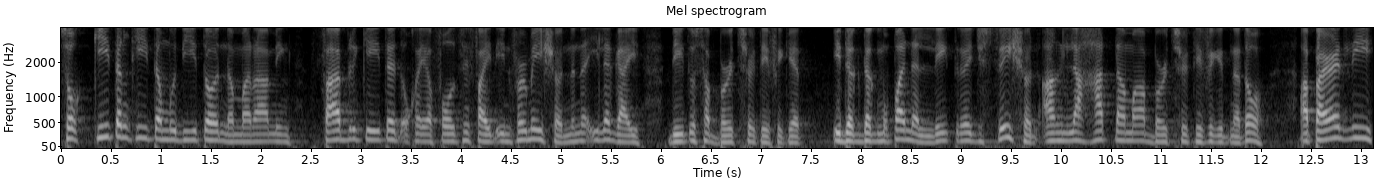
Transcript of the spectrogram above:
So kitang-kita mo dito na maraming fabricated o kaya falsified information na nailagay dito sa birth certificate. Idagdag mo pa na late registration ang lahat ng mga birth certificate na to. Apparently,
